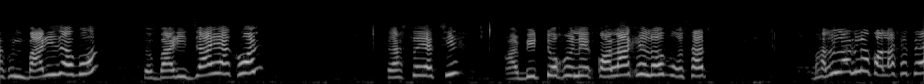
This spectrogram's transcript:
এখন বাড়ি যাব। তো বাড়ি যাই এখন। রাস্তায় যাচ্ছি আর বিট্টু ওখানে কলা খেলো, প্রসাদ ভালো লাগল কলা খেতে?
